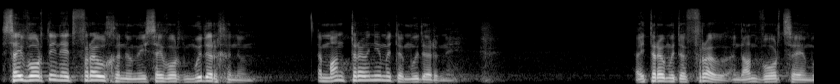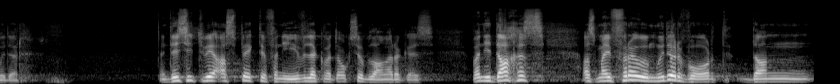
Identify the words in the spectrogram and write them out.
Sy word nie net vrou genoem nie, sy word moeder genoem. 'n Man trou nie met 'n moeder nie. Hy trou met 'n vrou en dan word sy 'n moeder. En dis die twee aspekte van die huwelik wat ook so belangrik is. Want die dag is as my vrou 'n moeder word, dan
